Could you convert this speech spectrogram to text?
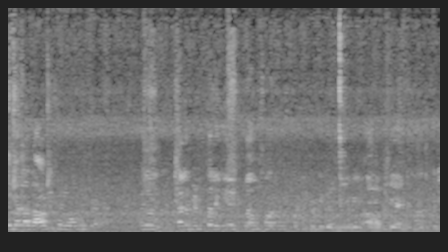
ਇਹ ਮੈਂ ਲਗਾ ਵੀ ਫਿਰ ਲਾਉਂਗੀ ਪਹਿਲਾਂ ਮਿੰਟ ਲੱਗੇ ਕੰਮ ਸਾਰਾ ਪੱਟੀ ਪੱਟੀ ਕਰਨੀ ਵੀ ਆਪ ਹੀ ਹੈ ਨਿਸ਼ਾਨ ਚ ਕਰੀ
